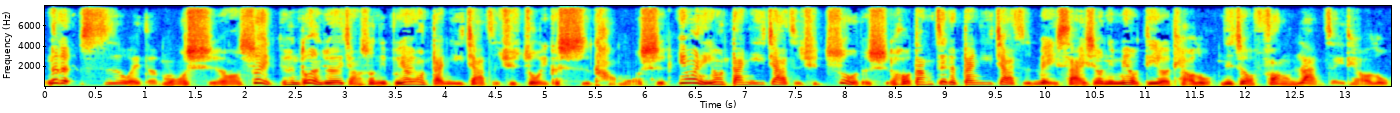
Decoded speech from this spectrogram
那个思维的模式哦。所以很多人就在讲说，你不要用单一价值去做一个思考模式，因为你用单一价值去做的时候，当这个单一价值被晒的时候，你没有第二条路，你只有放烂这一条路。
